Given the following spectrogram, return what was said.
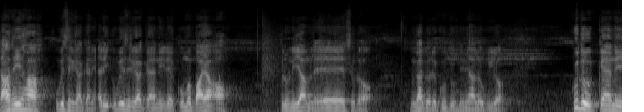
ဒါတွေဟာဥပိ္ပစေကကန်နေအဲ့ဒီဥပိ္ပစေကကန်နေတဲ့ကိုမပါရအောင်ဘယ်လိုနေရမလဲဆိုတော့မင်းကပြောတဲ့ကုသိုလ်များများလုပ်ပြီးတော့ ကုသိုလ်ကံတွေ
